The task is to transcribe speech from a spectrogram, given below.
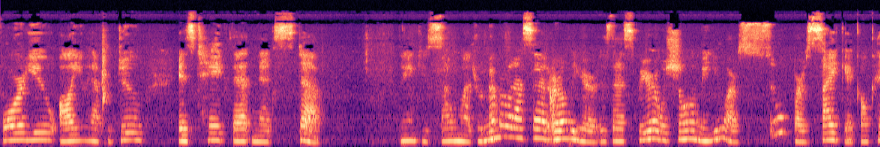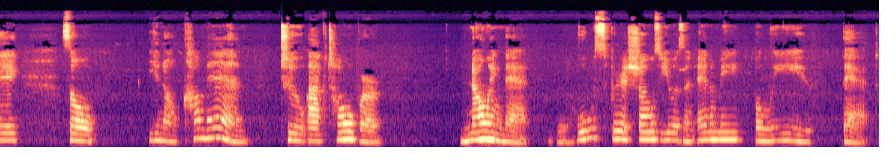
for you. All you have to do is take that next step. Thank you so much. Remember what I said earlier is that spirit was showing me you are super psychic, okay? So, you know, come in to October knowing that who spirit shows you as an enemy, believe that.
